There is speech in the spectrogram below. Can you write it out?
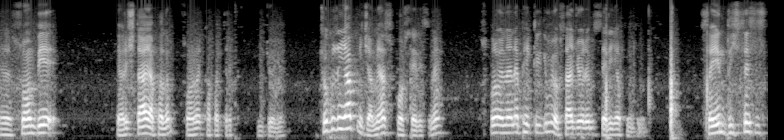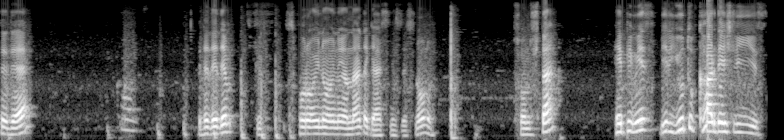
Ee, son bir yarış daha yapalım. Sonra kapatırız videoyu. Çok uzun yapmayacağım ya spor serisine. Spor oyunlarına pek ilgim yok. Sadece öyle bir seri dedim. Sayın dış ses istedi. Evet. Bir de dedim spor oyunu oynayanlar da gelsin izlesin oğlum. Sonuçta hepimiz bir YouTube kardeşliğiyiz.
